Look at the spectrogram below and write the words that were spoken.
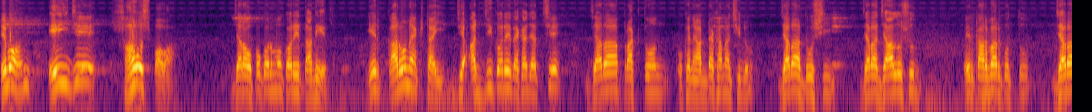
এবং এই যে সাহস পাওয়া, যারা অপকর্ম করে তাদের, এর কারণ একটাই যে আর্জি করে দেখা যাচ্ছে, যারা প্রাক্তন, ওখানে আড্ডাখানা ছিল যারা দোষী যারা জাল ওষুধ এর কারবার করত যারা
